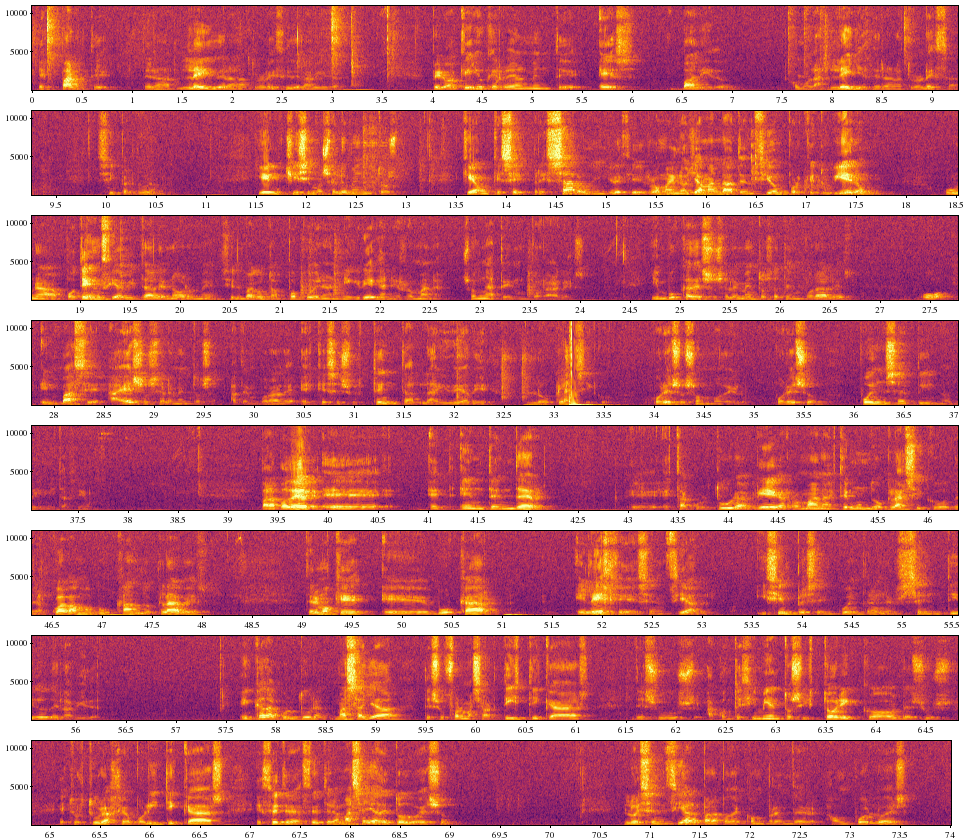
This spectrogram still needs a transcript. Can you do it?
Es parte de la ley de la naturaleza y de la vida. Pero aquello que realmente es válido, como las leyes de la naturaleza, sí perduran. Y hay muchísimos elementos que aunque se expresaron en Grecia y Roma y nos llaman la atención porque tuvieron una potencia vital enorme, sin embargo tampoco eran ni griegas ni romanas, son atemporales. Y en busca de esos elementos atemporales, o en base a esos elementos atemporales, es que se sustenta la idea de lo clásico. Por eso son modelos, por eso pueden ser dignos de imitación. Para poder eh, entender eh, esta cultura griega, romana, este mundo clásico, del cual vamos buscando claves, tenemos que eh, buscar el eje esencial y siempre se encuentra en el sentido de la vida. En cada cultura, más allá de sus formas artísticas, de sus acontecimientos históricos, de sus estructuras geopolíticas, etcétera, etcétera, más allá de todo eso, lo esencial para poder comprender a un pueblo es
